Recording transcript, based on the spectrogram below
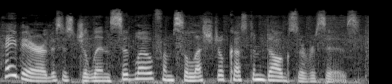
Hey there, this is Jalynn Sidlow from Celestial Custom Dog Services.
